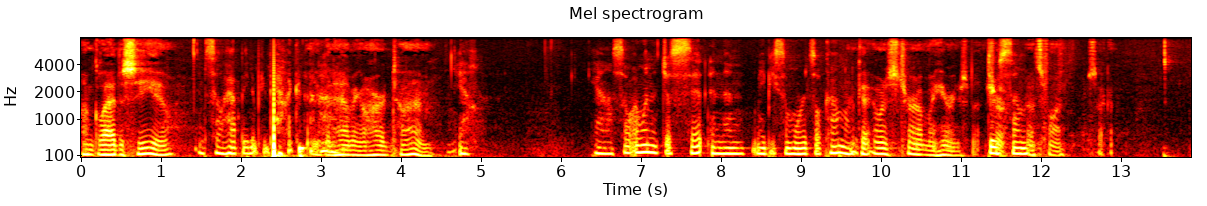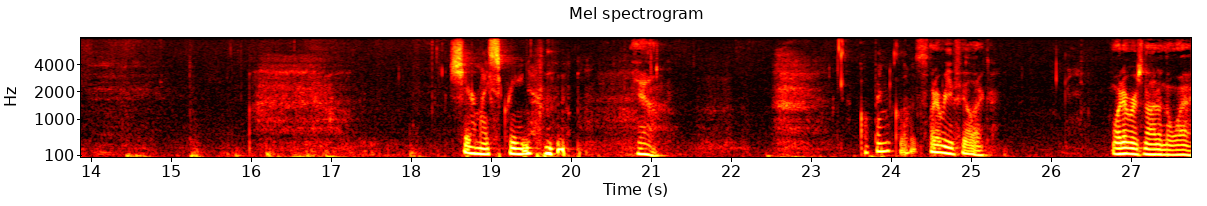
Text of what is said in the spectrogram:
I'm glad to see you. I'm so happy to be back. You've been having a hard time. Yeah. Yeah, so I want to just sit and then maybe some words will come. Okay, I want to turn up my hearing a bit. Do sure, some- that's fine. Second. Share my screen. Yeah, Open, close. whatever you feel like. Whatever is not in the way.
